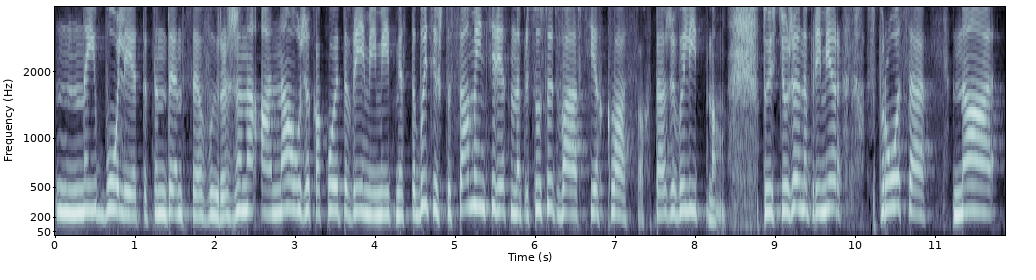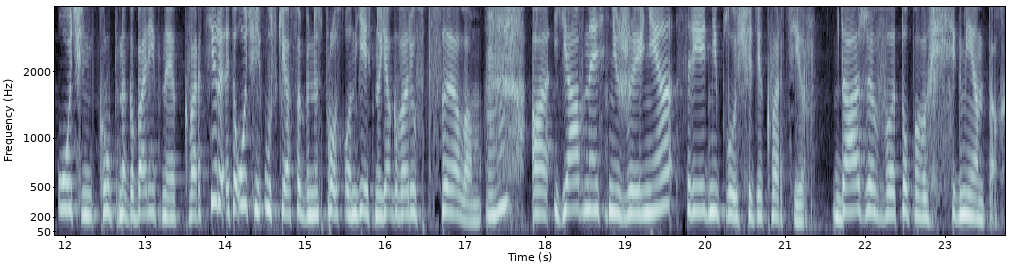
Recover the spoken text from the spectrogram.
наиболее эта тенденция выражена. Она уже какое-то время имеет место быть, и что самое интересное, она присутствует во всех классах, даже в элитном. То есть уже, например, спроса на очень крупногабаритные квартиры, это очень узкий особенный спрос, он есть, но я говорю в целом, угу. явное снижение средней площади квартир даже в топовых сегментах.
